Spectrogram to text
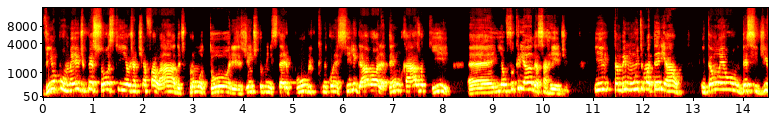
vinham por meio de pessoas que eu já tinha falado, de promotores, gente do Ministério Público que me conhecia e ligava: olha, tem um caso aqui. É, e eu fui criando essa rede. E também muito material. Então eu decidi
